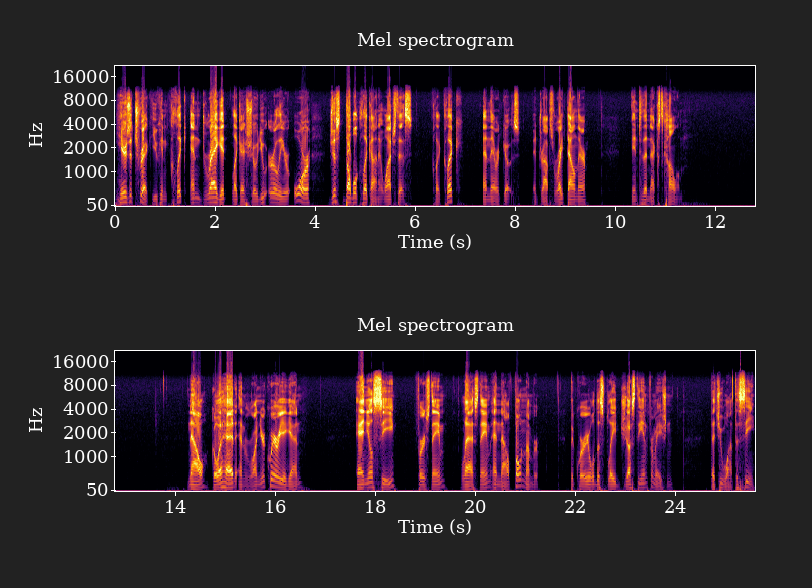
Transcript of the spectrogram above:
here's a trick. You can click and drag it like I showed you earlier, or just double click on it. Watch this. Click, click, and there it goes. It drops right down there into the next column. Now, go ahead and run your query again, and you'll see first name, last name, and now phone number. The query will display just the information that you want to see.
